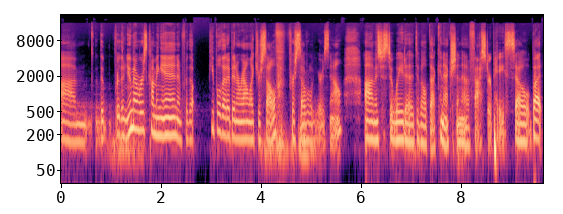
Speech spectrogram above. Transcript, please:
um, the, for the new members coming in and for the people that have been around like yourself for several years now, um, it's just a way to develop that connection at a faster pace. So, but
